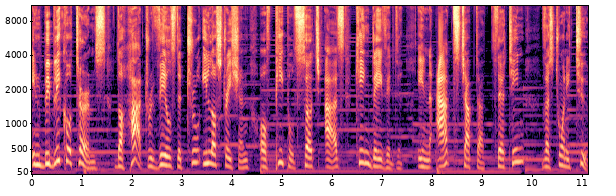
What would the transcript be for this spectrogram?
In biblical terms, the heart reveals the true illustration of people such as King David in Acts chapter 13, verse 22,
